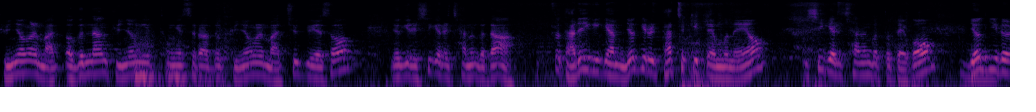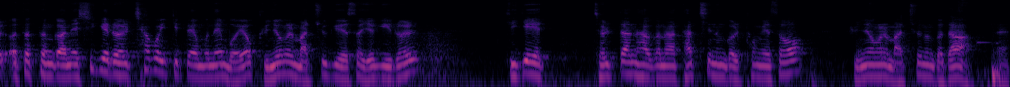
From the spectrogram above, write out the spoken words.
균형을 맞, 어긋난 균형이 통해서라도 균형을 맞추기 위해서 여기를 시계를 차는 거다. 또 다르게 얘기하면 여기를 다쳤기 때문에요. 이 시계를 차는 것도 되고 여기를 어떻든 간에 시계를 차고 있기 때문에 뭐예요? 균형을 맞추기 위해서 여기를 기계에 절단하거나 다치는 걸 통해서 균형을 맞추는 거다. 예.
